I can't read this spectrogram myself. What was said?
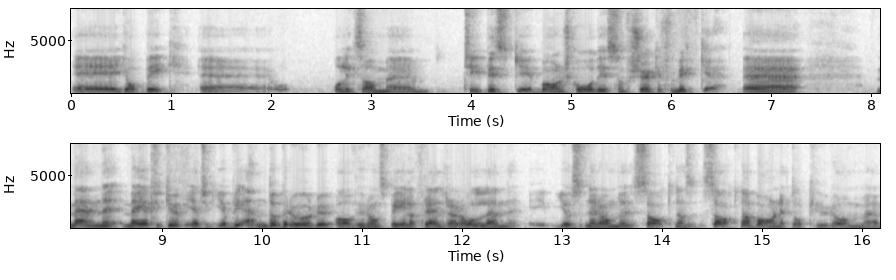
eh, jobbig. Eh, och, och liksom eh, typisk barnskådis som försöker för mycket. Eh, men men jag, tycker, jag, tycker, jag blir ändå berörd av hur de spelar föräldrarollen. Just när de saknar, saknar barnet och hur de... Eh,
